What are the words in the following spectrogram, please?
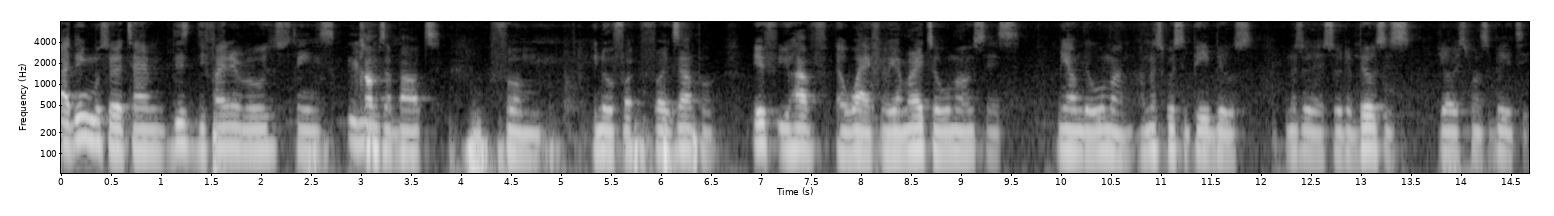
I think most of the time, this defining roles things Mhm. comes about from, you know, for, for example, if you have a wife or you're married to a woman who says, Me, I'm the woman, I'm not supposed to pay bills. So, so the bills is your responsibility.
